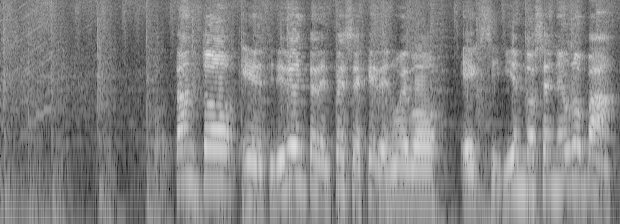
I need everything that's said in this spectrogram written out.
Por tanto, el tridente del PSG de nuevo exhibiéndose en Europa.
